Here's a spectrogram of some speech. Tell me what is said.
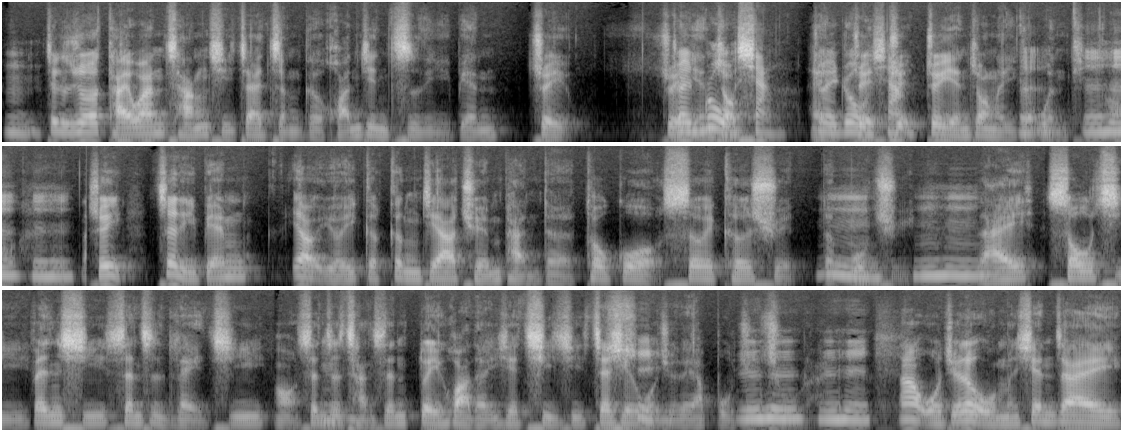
嗯，这个就是说，台湾长期在整个环境治理里边最最最严重弱、项，哎最最最最严重的一个问题。哈嗯哼嗯，所以这里边要有一个更加全盘的，透过社会科学的布局，来收集、分析，甚至累积哦，甚至产生对话的一些契机，这些我觉得要布局嗯出来。那我觉得我们现在，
